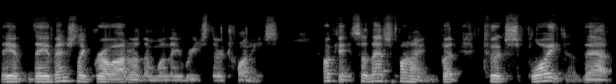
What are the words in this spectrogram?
they they eventually grow out of them when they reach their 20s. Okay, so that's fine, but to exploit that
